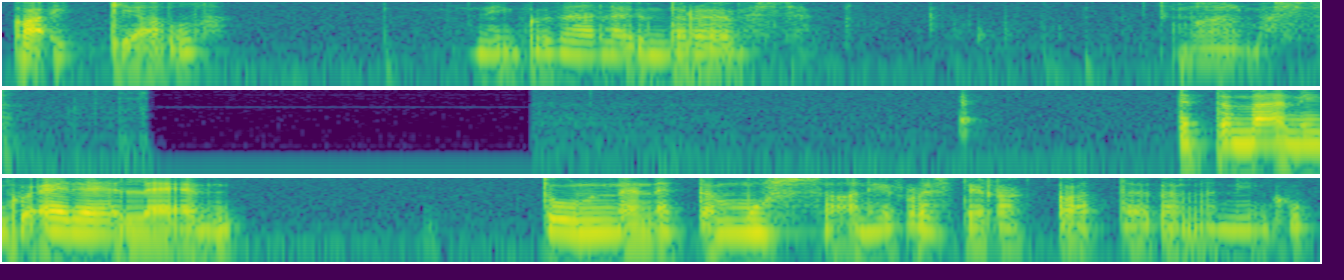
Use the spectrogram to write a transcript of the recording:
kaikkialla niin kuin täällä ympäröivässä maailmassa. Että mä niin kuin edelleen tunnen, että mussa on hirveästi rakkautta, jota mä niin kuin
